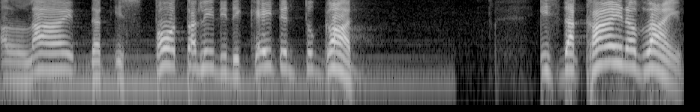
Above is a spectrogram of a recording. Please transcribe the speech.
a life that is totally dedicated to God is the kind of life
